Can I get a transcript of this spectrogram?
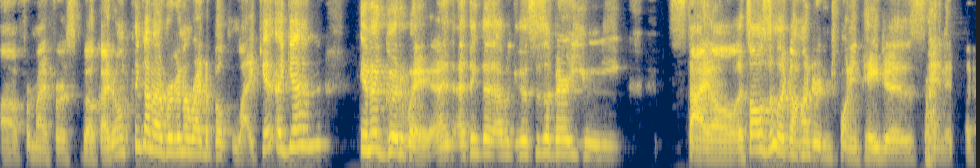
uh, for my first book. I don't think I'm ever going to write a book like it again in a good way. And I, I think that I mean, this is a very unique style. It's also like 120 pages and it's like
